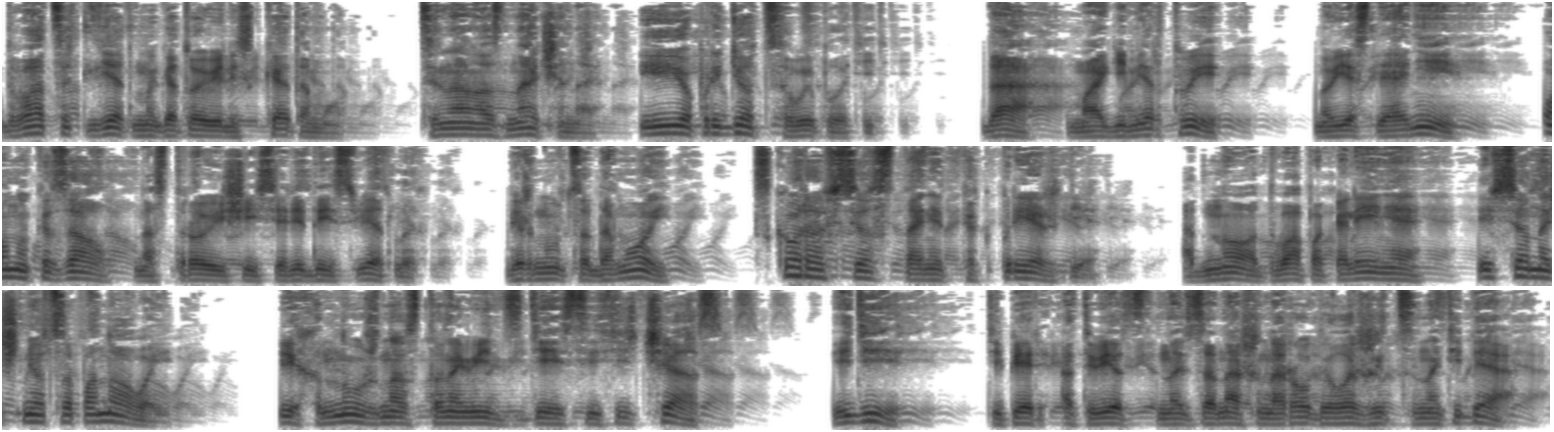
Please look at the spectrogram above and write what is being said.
Двадцать лет мы готовились к этому. Цена назначена, и ее придется выплатить. Да, маги мертвы, но если они, он указал на строящиеся ряды светлых, вернутся домой, скоро все станет как прежде. Одно-два поколения, и все начнется по новой. Их нужно остановить здесь и сейчас. Иди, Теперь ответственность за наши народы ложится на тебя.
